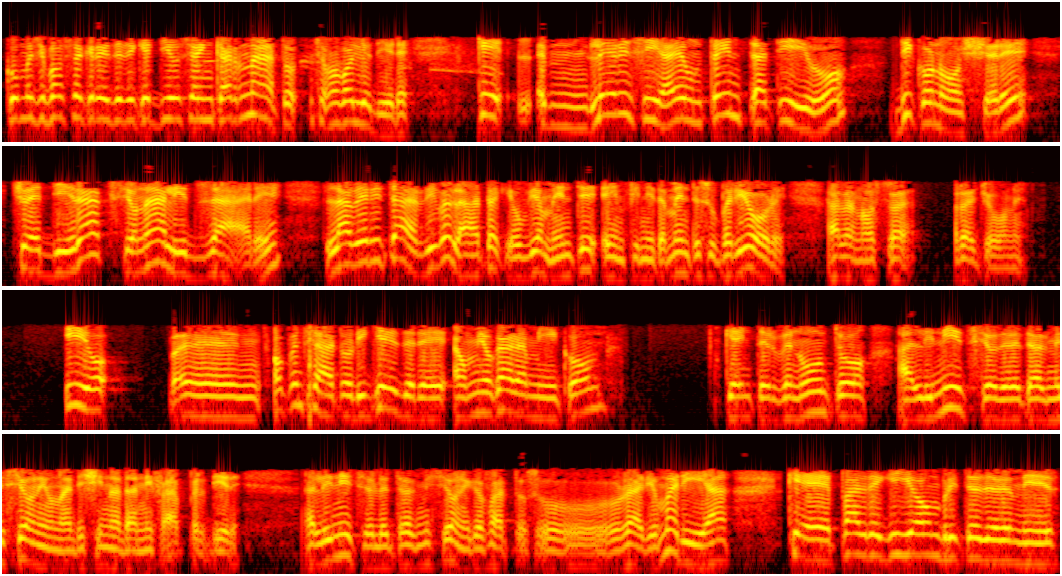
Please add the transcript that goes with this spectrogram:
come si possa credere che Dio sia incarnato, insomma voglio dire, che ehm, l'eresia è un tentativo di conoscere, cioè di razionalizzare la verità rivelata che ovviamente è infinitamente superiore alla nostra ragione. Io eh, ho pensato di chiedere a un mio caro amico che è intervenuto all'inizio delle trasmissioni una decina d'anni fa per dire all'inizio delle trasmissioni che ho fatto su Radio Maria che è padre Guillaume Brite de Remir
